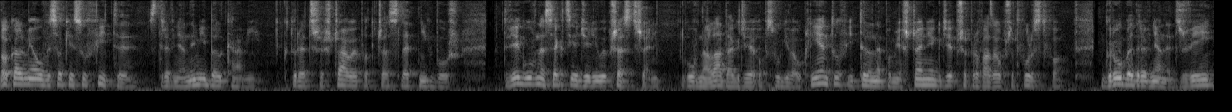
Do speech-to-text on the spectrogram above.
Lokal miał wysokie sufity z drewnianymi belkami, które trzeszczały podczas letnich burz. Dwie główne sekcje dzieliły przestrzeń. Główna lada, gdzie obsługiwał klientów i tylne pomieszczenie, gdzie przeprowadzał przetwórstwo. Grube drewniane drzwi,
